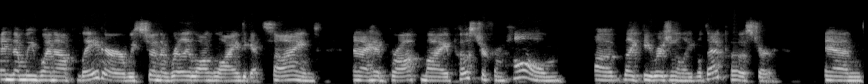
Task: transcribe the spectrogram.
And then we went up later. We stood in a really long line to get signed. And I had brought my poster from home, uh, like the original Evil Dead poster. And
